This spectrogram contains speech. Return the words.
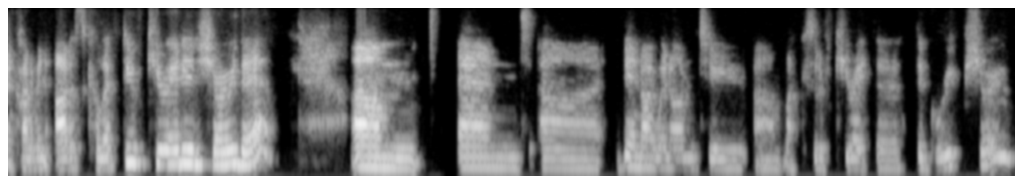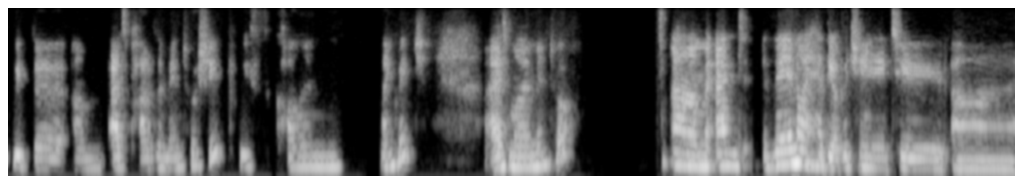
a kind of an artist collective curated show there. Um, and uh, then I went on to um, like sort of curate the the group show with the um, as part of the mentorship with Colin Langridge as my mentor. Um, and then I had the opportunity to uh,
